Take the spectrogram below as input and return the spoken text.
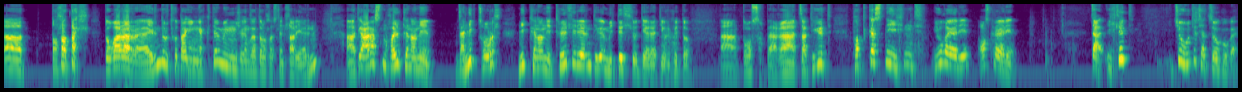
а 7 дахь дугаараар а, 94 дахь удаагийн академийн шагнал гадар урлагчлалын талаар ярина. А тэгээ араас нь хоёр киноны за нэг цуврал, нэг киноны трейлер ярина. Тэгээ мэдээллүүд яриад ерөнхийдөө а дуусах байгаа. За тэгээд подкастны ихэнд юугаа ярив? Оскар ярив. За эхлээд чи үзэж чадсан үгүйгээ.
